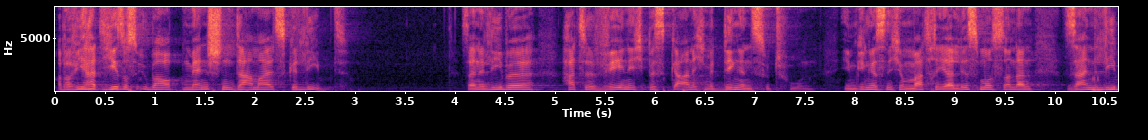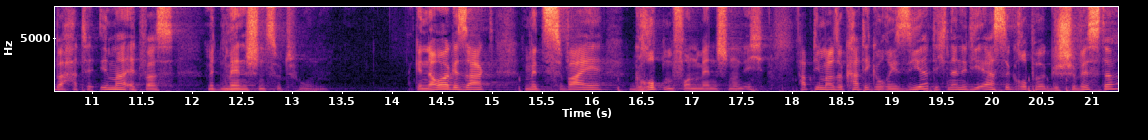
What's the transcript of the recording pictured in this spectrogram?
Aber wie hat Jesus überhaupt Menschen damals geliebt? Seine Liebe hatte wenig bis gar nicht mit Dingen zu tun. Ihm ging es nicht um Materialismus, sondern seine Liebe hatte immer etwas mit Menschen zu tun. Genauer gesagt mit zwei Gruppen von Menschen. Und ich habe die mal so kategorisiert. Ich nenne die erste Gruppe Geschwister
